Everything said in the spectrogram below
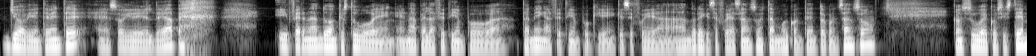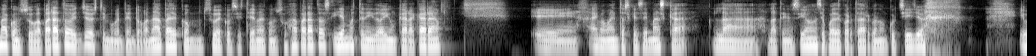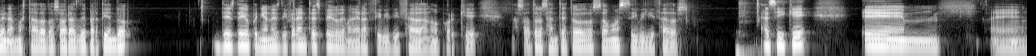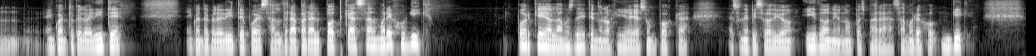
Yo, evidentemente, eh, soy el de Apple. y Fernando, aunque estuvo en, Apple hace tiempo, ah, también hace tiempo que, que, se fue a Android, que se fue a Samsung, está muy contento con Samsung con su ecosistema, con su aparato. Yo estoy muy contento con Apple, con su ecosistema, con sus aparatos y hemos tenido ahí un cara a cara. Eh, hay momentos que se masca la, tensión, se puede cortar con un cuchillo. y bueno, hemos estado dos horas departiendo desde opiniones diferentes, pero de manera civilizada, ¿no? Porque nosotros, ante todo, somos civilizados. Así que, em, en, cuanto que lo edite, en cuanto que lo edite, pues saldrá para el podcast Salmorejo Geek, porque hablamos de tecnología y es un podcast, es un episodio idóneo, ¿no? Pues para Salmorejo Geek.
